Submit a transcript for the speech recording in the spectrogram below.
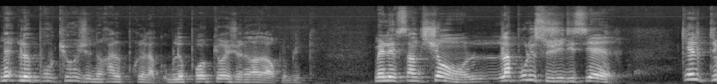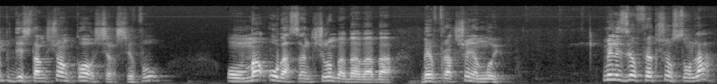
Mais le procureur général, le procureur général de la République, mais les sanctions, la police judiciaire, quel type de sanctions encore cherchez-vous? Au moment où la sanction, bah, Mais les infractions sont là.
